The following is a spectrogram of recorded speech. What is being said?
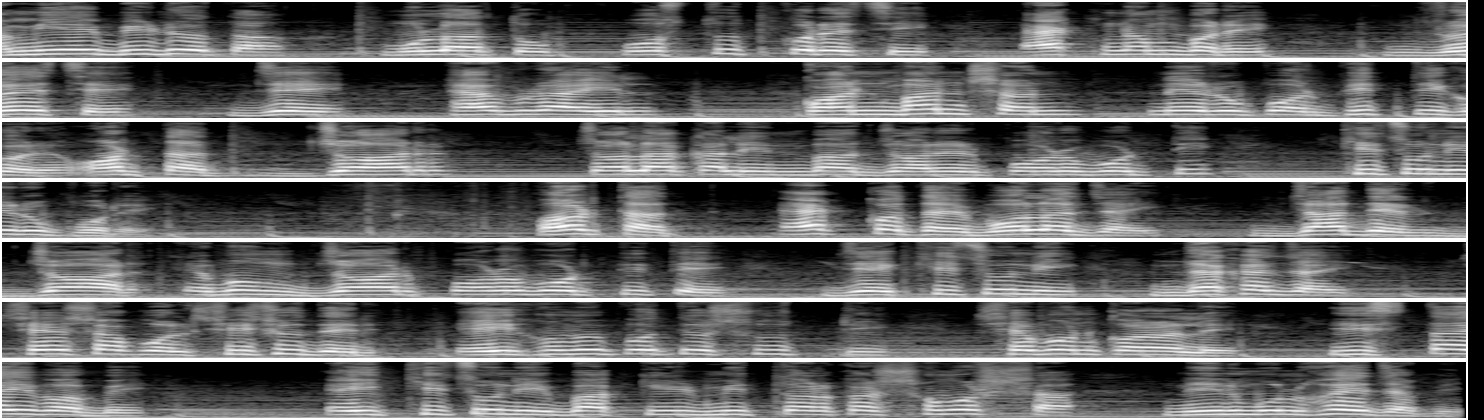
আমি এই ভিডিওটা মূলত প্রস্তুত করেছি এক নম্বরে রয়েছে যে ফেব্রাইল কনভানশনের উপর ভিত্তি করে, অর্থাৎ জ্বর চলাকালীন বা জ্বরের পরবর্তী খিচুনির উপরে। অর্থাৎ এক কথায় বলা যায়, যাদের জ্বর এবং জ্বর পরবর্তীতে যে খিচুনি দেখা যায়, সে সকল শিশুদের এই হোমিওপ্যাথি ওষুধটি সেবন করালে স্থায়ীভাবে এই খিচুনি বা কৃমির তরকার সমস্যা নির্মূল হয়ে যাবে।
